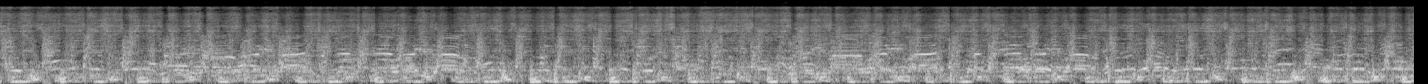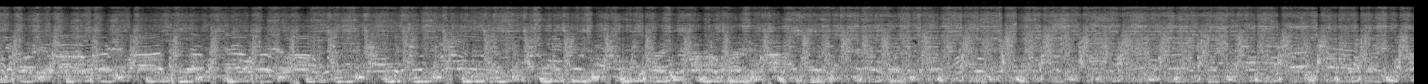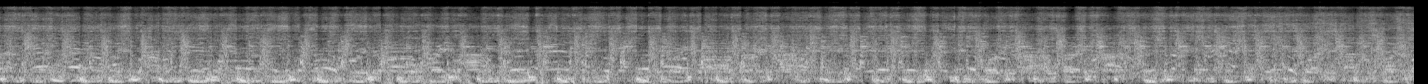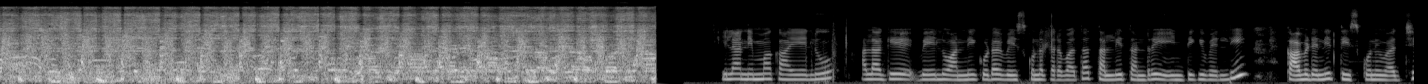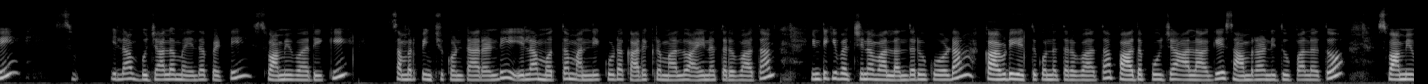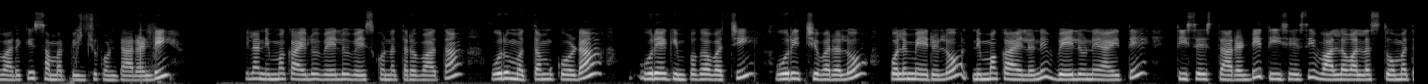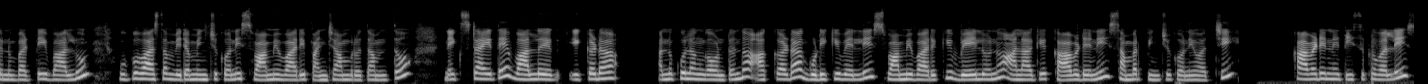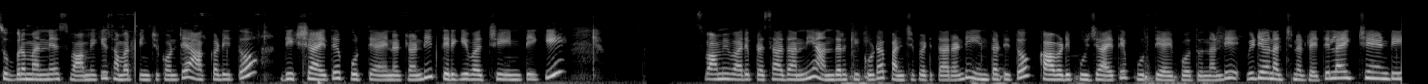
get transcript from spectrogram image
Thank you. ఇలా నిమ్మకాయలు అలాగే వేలు అన్నీ కూడా వేసుకున్న తర్వాత తల్లి తండ్రి ఇంటికి వెళ్ళి కావిడిని తీసుకొని వచ్చి ఇలా భుజాల మీద పెట్టి స్వామివారికి సమర్పించుకుంటారండి. ఇలా మొత్తం అన్నీ కూడా కార్యక్రమాలు అయిన తర్వాత ఇంటికి వచ్చిన వాళ్ళందరూ కూడా కావిడి ఎత్తుకున్న తర్వాత పాదపూజ అలాగే సాంబ్రాణి ధూపాలతో స్వామివారికి సమర్పించుకుంటారండి. ఇలా నిమ్మకాయలు వేలు వేసుకున్న తర్వాత ఊరు మొత్తం కూడా ఊరేగింపుగా వచ్చి ఊరి చివరలో పొలమేరులో నిమ్మకాయలని వేలుని అయితే తీసేస్తారండి. తీసేసి వాళ్ళ వాళ్ళ స్తోమతను బట్టి వాళ్ళు ఉపవాసం విరమించుకొని స్వామివారి పంచామృతంతో నెక్స్ట్ అయితే వాళ్ళు ఎక్కడ అనుకూలంగా ఉంటుందో అక్కడ గుడికి వెళ్ళి స్వామివారికి వేలును అలాగే కావడిని సమర్పించుకొని వచ్చి కావడిని తీసుకువెళ్ళి సుబ్రహ్మణ్య స్వామికి సమర్పించుకుంటే అక్కడితో దీక్ష అయితే పూర్తి అయినట్లండి. తిరిగి వచ్చి ఇంటికి స్వామివారి ప్రసాదాన్ని అందరికీ కూడా పంచిపెడతారండి. ఇంతటితో కావడి పూజ అయితే పూర్తి అయిపోతుందండి. వీడియో నచ్చినట్లయితే లైక్ చేయండి.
